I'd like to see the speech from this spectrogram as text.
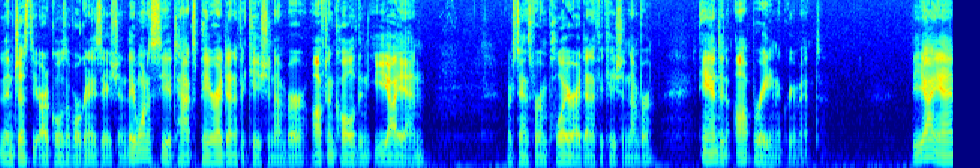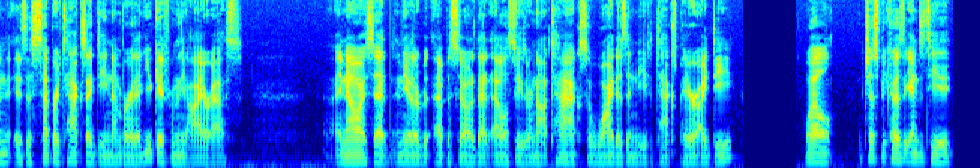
than just the articles of organization. They want to see a taxpayer identification number, often called an EIN, which stands for Employer Identification Number, and an operating agreement. The EIN is a separate tax ID number that you get from the IRS. I know I said in the other episode that LLCs are not taxed, so why does it need a taxpayer ID? Well, just because the entity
